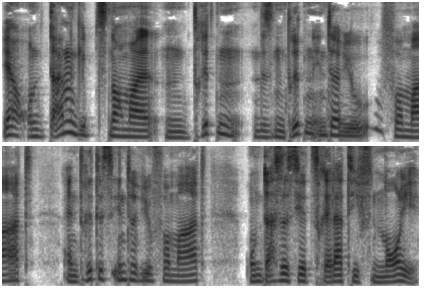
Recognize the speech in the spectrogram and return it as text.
Ja, und dann gibt's noch mal einen dritten, diesen dritten Interviewformat, ein drittes Interviewformat und das ist jetzt relativ neu.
